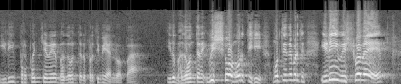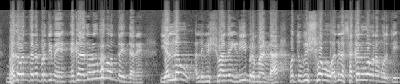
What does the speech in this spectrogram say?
ಇಡೀ ಪ್ರಪಂಚವೇ ಭಗವಂತನ ಪ್ರತಿಮೆ ಅಲ್ವಪ್ಪ ಇದು ಭಗವಂತನ ವಿಶ್ವ ಮೂರ್ತಿ ಮೂರ್ತಿಯಿಂದ ಬಿಡ್ತೀವಿ. ಇಡೀ ವಿಶ್ವವೇ ಭಗವಂತನ ಪ್ರತಿಮೆ. ಯಾಕಂದ್ರೆ ಅದರೊಳಗೆ ಭಗವಂತ ಇದ್ದಾನೆ. ಎಲ್ಲವೂ ಅಲ್ಲಿ ವಿಶ್ವ ಅಂದ್ರೆ ಇಡೀ ಬ್ರಹ್ಮಾಂಡ ಮತ್ತು ವಿಶ್ವವು ಅದರ ಸಕಲವೂ ಅವನ ಮೂರ್ತಿ.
